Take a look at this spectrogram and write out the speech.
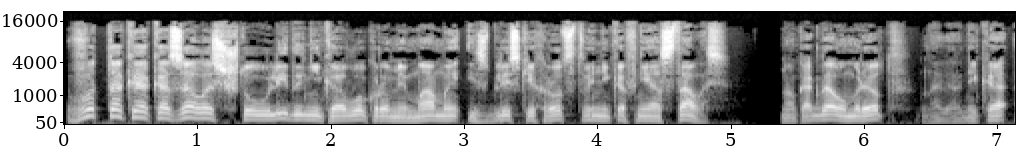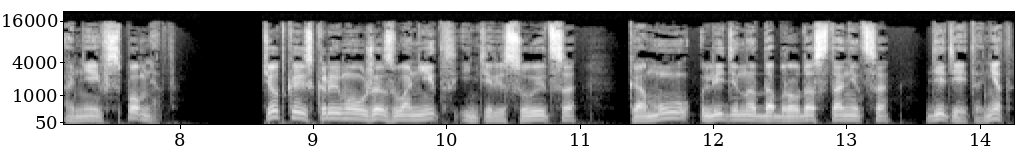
Вот так и оказалось, что у Лиды никого, кроме мамы, из близких родственников не осталось. Но когда умрет, наверняка о ней вспомнят. Тетка из Крыма уже звонит, интересуется, кому Лидина добро достанется, детей-то нет.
